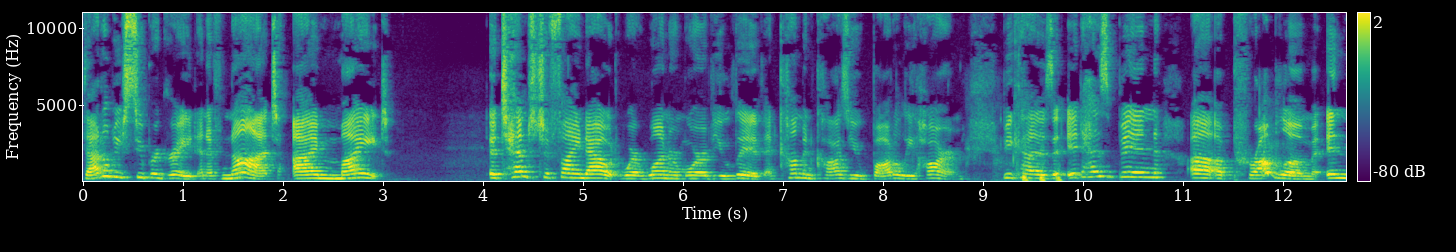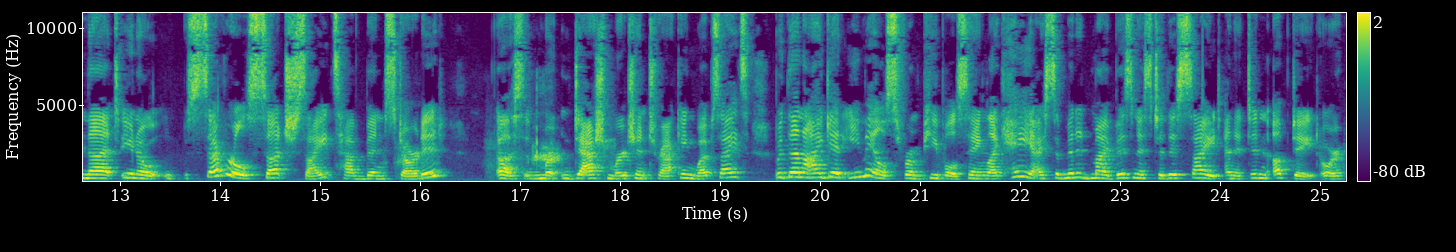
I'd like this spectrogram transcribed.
that'll be super great. And if not, I might attempt to find out where one or more of you live and come and cause you bodily harm because it has been uh, a problem in that you know several such sites have been started uh, dash merchant tracking websites, but then I get emails from people saying like, "Hey, I submitted my business to this site and it didn't update," or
